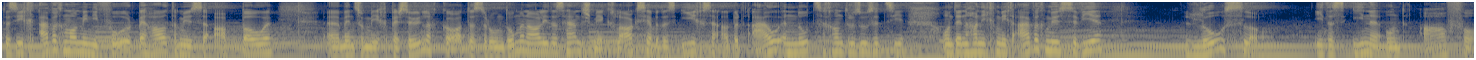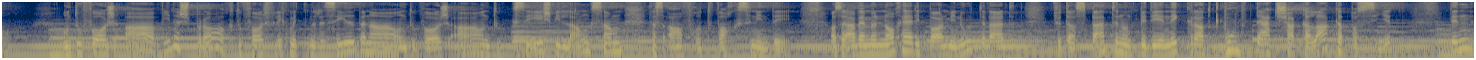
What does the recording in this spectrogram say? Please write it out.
dass ich einfach mal meine Vorbehalte müssen abbauen musste, äh, wenn es um mich persönlich geht, dass rundum alle das haben, ist mir klar gewesen, aber dass ich selber auch einen Nutzen daraus herausziehen kann. Und dann habe ich mich einfach müssen wie loslassen in das Innen und anfangen Und du fährst an wie eine Sprache. Du fährst vielleicht mit einer Silbe an und du fährst an und du siehst, wie langsam das anfängt wachsen in dir. Also auch wenn wir nachher in ein paar Minuten werden für das beten und bei dir nicht gerade Boom, that Schakalaka passiert, dann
